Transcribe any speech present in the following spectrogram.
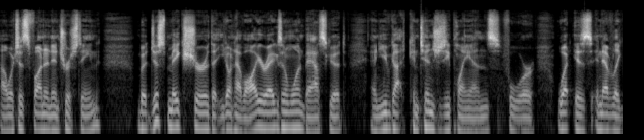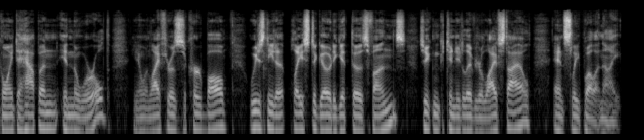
uh, which is fun and interesting, but just make sure that you don't have all your eggs in one basket and you've got contingency plans for what is inevitably going to happen in the world. You know, when life throws us a curveball, we just need a place to go to get those funds so you can continue to live your lifestyle and sleep well at night.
